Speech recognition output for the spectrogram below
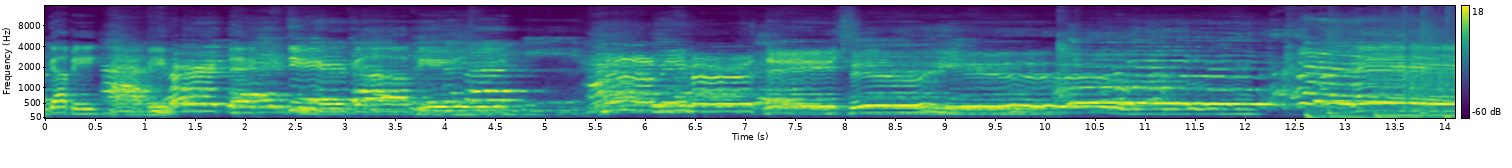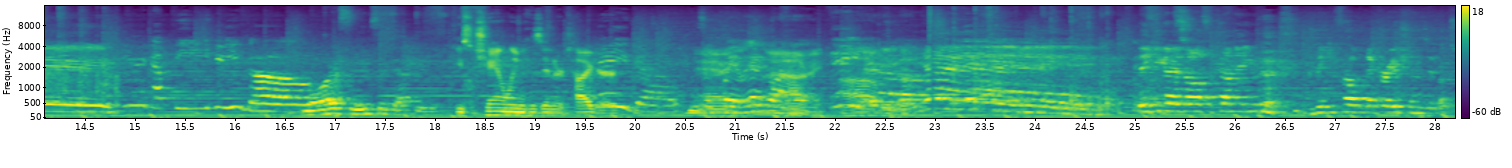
you, Guppy. Happy birthday, dear Guppy. Food for Guppy. He's channeling his inner There tiger. you go. There wait, we gotta go on All here. right. There you go. Yay! Thank you guys all for coming. Thank you for all the decorations. It looks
